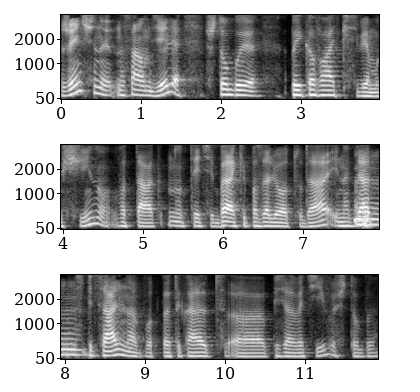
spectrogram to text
Женщины, на самом деле, чтобы приковать к себе мужчину вот так, ну, вот эти браки по залету, да, иногда mm-hmm. специально вот протыкают э, презервативы, чтобы,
